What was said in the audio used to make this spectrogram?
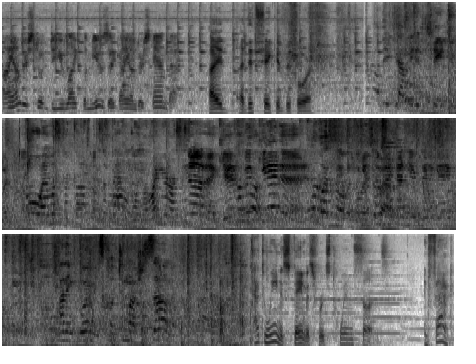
I understood. Do you like the music? I understand that. I, I did shake it before. The Academy didn't change you. Oh, I must have forgotten. There's a battle going on right here in our system. Not again, forget it! What's up? Can you come back down here and play the game? I think Wormy's caught too much salmon. Tatooine is famous for its twin suns. In fact,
